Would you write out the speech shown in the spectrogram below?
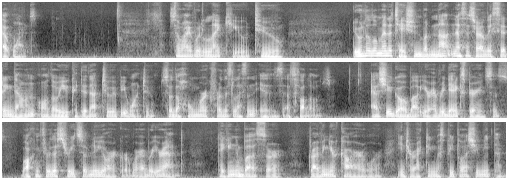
at once. So I would like you to do a little meditation, but not necessarily sitting down, although you could do that too if you want to. So the homework for this lesson is as follows. As you go about your everyday experiences, walking through the streets of New York or wherever you're at, taking a bus or driving your car or interacting with people as you meet them.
